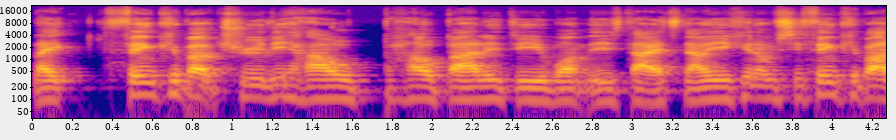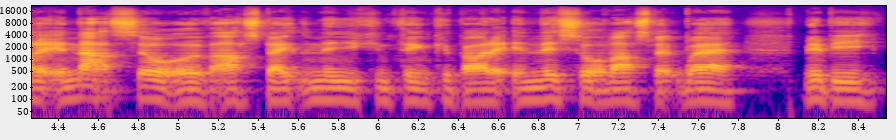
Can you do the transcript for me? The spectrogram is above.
like think about truly how how badly do you want these diets now you can obviously think about it in that sort of aspect and then you can think about it in this sort of aspect where maybe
